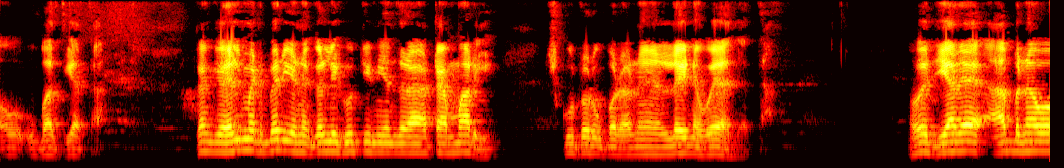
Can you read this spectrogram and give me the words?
ઊભા થયા હતા. કારણ કે હેલ્મેટ પહેરી અને ગલી ગુચીની અંદર આટા મારી સ્કૂટર ઉપર અને લઈને વયા જતા. હવે જ્યારે આ બનાવો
